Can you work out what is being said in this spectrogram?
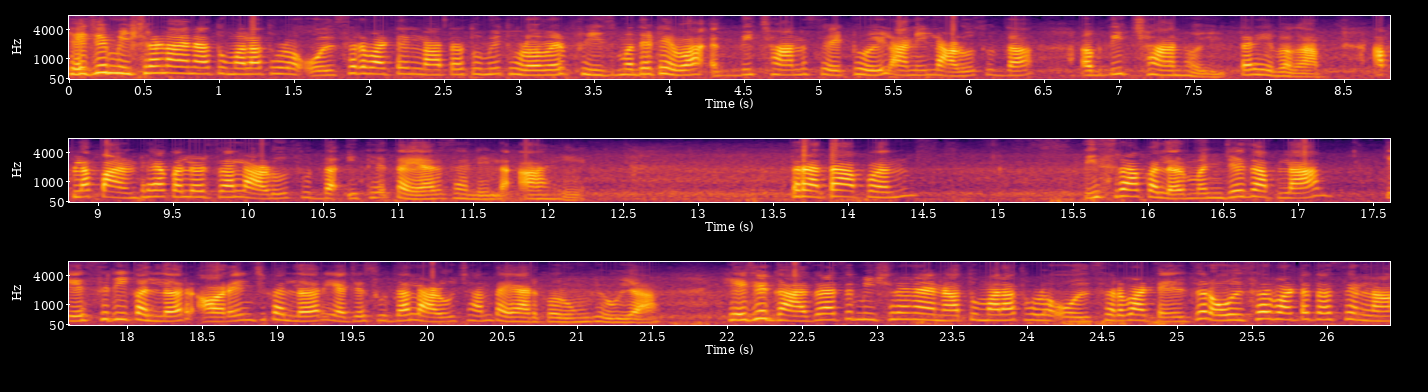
हे जे मिश्रण आहे ना तुम्हाला थोडं ओलसर वाटेल ना तर तुम्ही थोडा वेळ फ्रीजमध्ये ठेवा अगदी छान सेट होईल आणि लाडूसुद्धा अगदी छान होईल. तर हे बघा आपला पांढऱ्या कलरचा लाडूसुद्धा इथे तयार झालेला आहे. तर आता आपण तिसरा कलर म्हणजेच आपला केसरी कलर ऑरेंज कलर याचेसुद्धा लाडू छान तयार करून घेऊया. हे जे गाजराचं मिश्रण आहे ना तुम्हाला थोडं ओलसर वाटेल. जर ओलसर वाटत असेल ना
